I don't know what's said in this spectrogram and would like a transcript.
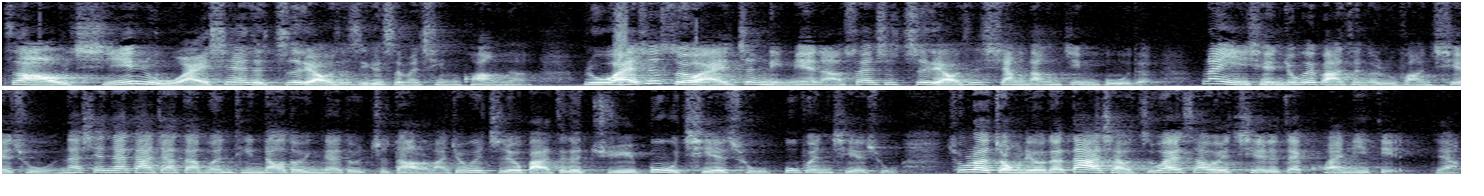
早期乳癌现在的治疗是一个什么情况呢？乳癌是所有癌症里面啊，算是治疗是相当进步的。那以前就会把整个乳房切除，那现在大家大部分听到都应该都知道了嘛，就会只有把这个局部切除，部分切除，除了肿瘤的大小之外，稍微切的再宽一点，这样。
